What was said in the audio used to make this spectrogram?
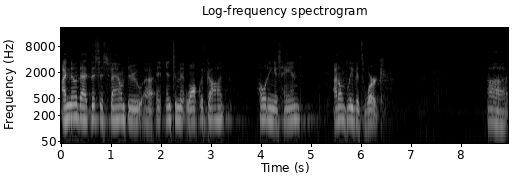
I know that this is found through uh, an intimate walk with God, holding His hand. I don't believe it's work. Uh,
